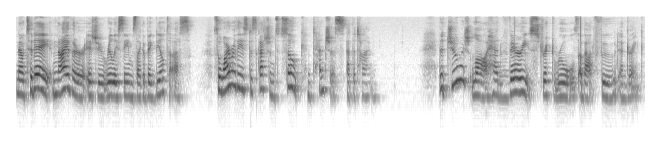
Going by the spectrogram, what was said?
Now, today, neither issue really seems like a big deal to us. So, why were these discussions so contentious at the time? The Jewish law had very strict rules about food and drink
